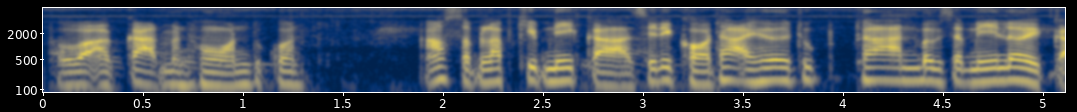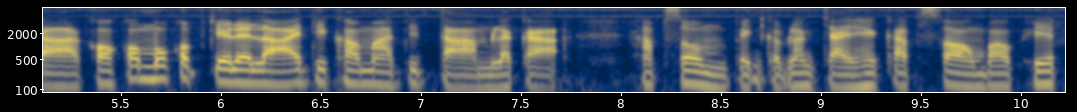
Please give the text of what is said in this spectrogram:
เพราะว่าอากาศมันร้อนทุกคน เอาสำหรับคลิปนี้กาสิได้ขอถ่ายเฮ้อทุกท่านเบิ่งสำนี้เลยกาขอข้อมกขอบเจอหลาย ๆ ที่เข้ามาติดตามแล้วกะฮับส้มเป็นกำลังใจให้กับซองเบาเพชร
